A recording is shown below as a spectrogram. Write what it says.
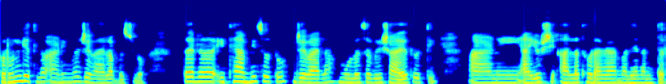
करून घेतलं आणि मग जेवायला बसलो. तर इथे आम्हीच होतो जेवायला. मुलं सगळी शाळेत होती आणि आयुष आला थोड्या वेळामध्ये नंतर.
